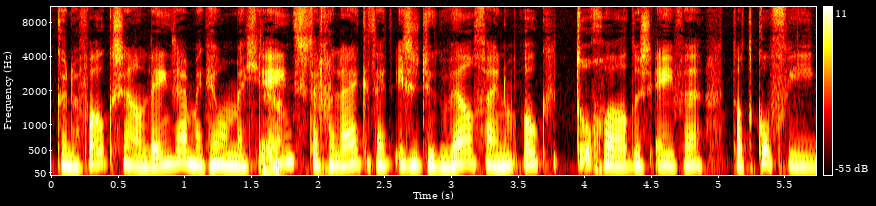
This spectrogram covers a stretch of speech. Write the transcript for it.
kunnen focussen en alleen zijn. Ben ik helemaal met je Ja. eens. Tegelijkertijd is het natuurlijk wel fijn om ook toch wel dus even dat koffie,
